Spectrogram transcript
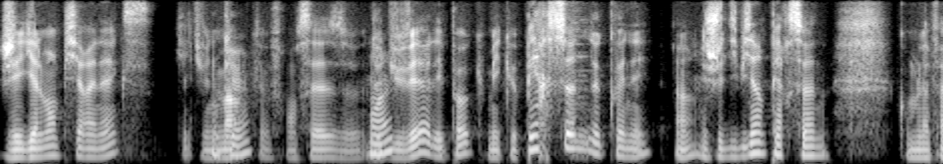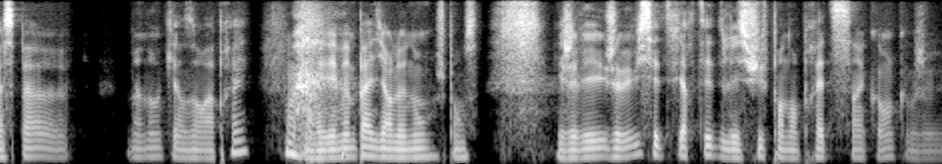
J'ai également Pyrenex, qui est une marque française de Ouais. duvet à l'époque, mais que personne ne connaît. Hein, et je dis bien personne, qu'on me la fasse pas euh, maintenant 15 ans après. Ouais. Je n'arrivais même pas à dire le nom, je pense. Et j'avais j'avais eu cette fierté de les suivre pendant près de 5 ans, comme j'ai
